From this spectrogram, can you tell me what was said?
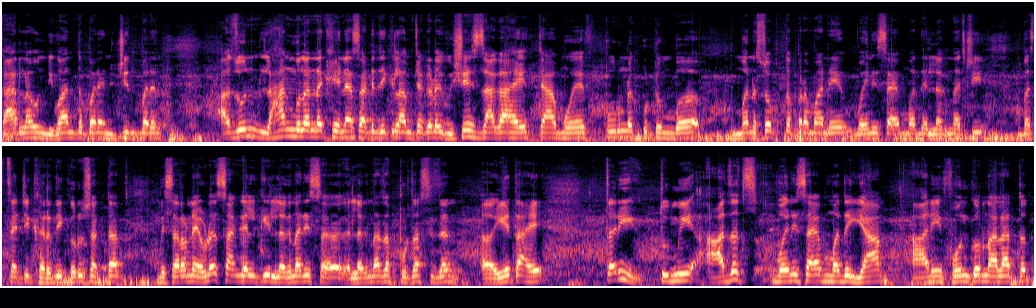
कार लावून निवांतपणे निश्चितपणे अजून लहान मुलांना खेळण्यासाठी देखील आमच्याकडे विशेष जागा आहे. त्यामुळे पूर्ण कुटुंब मनसोक्तप्रमाणे वहिनीसाहेबमध्ये लग्नाची बस्त्याची खरेदी करू शकतात. मी सर्वांना एवढंच सांगेल की लग्नाची स लग्नाचा पुढचा सीझन येत आहे. तरी तुम्ही आजच वहिनीसाहेबमध्ये या आणि फोन करून आला तर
